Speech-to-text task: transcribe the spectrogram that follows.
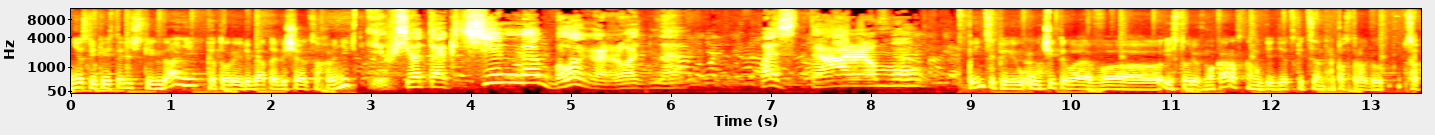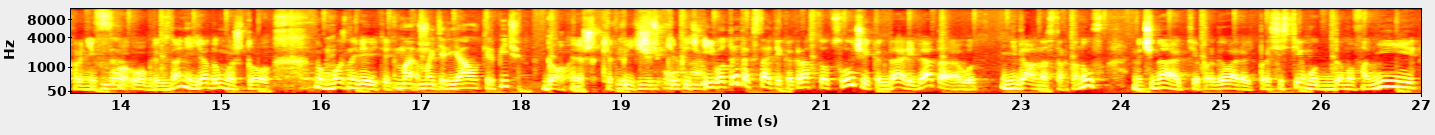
несколько исторических зданий, которые ребята обещают сохранить. И все так чинно, благородно, по-старому. В принципе, учитывая в э, историю в Макаровском, где детский центр построили, сохранив э, облик зданий, я думаю, что ну, можно верить этим. м- материал кирпич. Да, конечно, кирпич, кирпич. И вот это, кстати, как раз тот случай, когда ребята, вот недавно стартанув, начинают тебе проговаривать про систему домофонии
